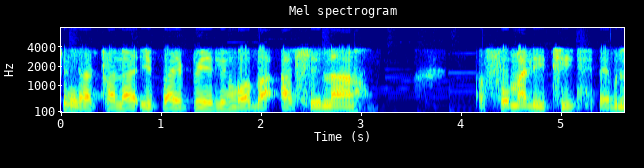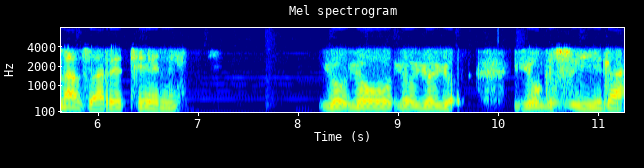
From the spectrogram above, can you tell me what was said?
singaqala ibhayibheli ngoba asina formality ebunazaretheni yo yo yo yo yokuzila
